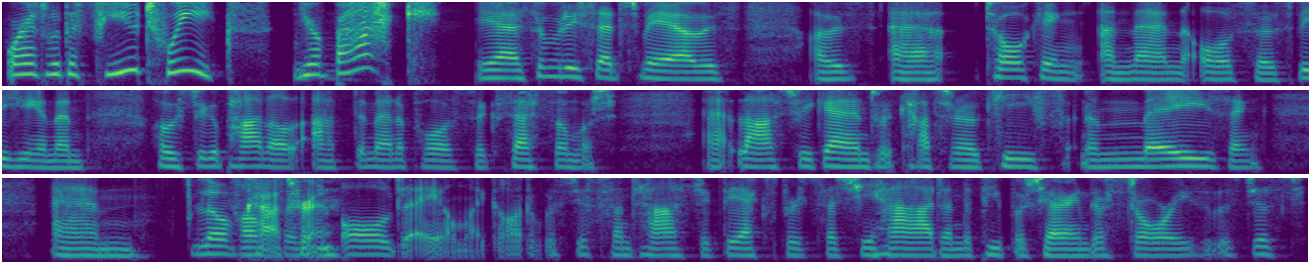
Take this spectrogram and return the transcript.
Whereas with a few tweaks, you're Mm-hmm. back. Yeah, somebody said to me I was I was uh, talking and then also speaking and then hosting a panel at the Menopause Success Summit uh, last weekend with Catherine O'Keeffe, an amazing um, Love Catherine. all day. Oh my god, it was just fantastic. The experts that she had and the people sharing their stories. It was just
